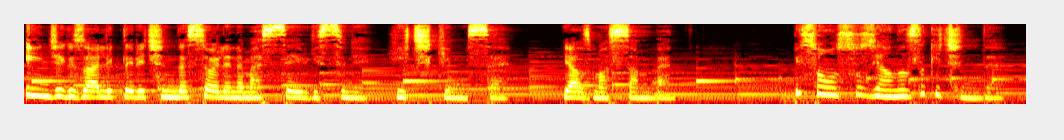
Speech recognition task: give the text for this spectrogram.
ince güzellikler içinde söylenemez sevgisini hiç kimse yazmazsam ben. Bir sonsuz yalnızlık içinde.''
